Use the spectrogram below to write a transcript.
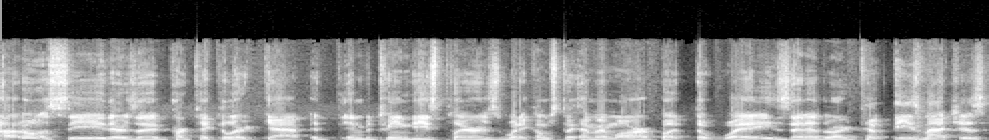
I don't see there's a particular gap in between these players when it comes to MMR, but the way Zenedor took these matches,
